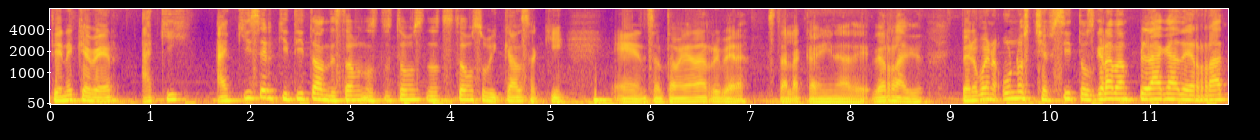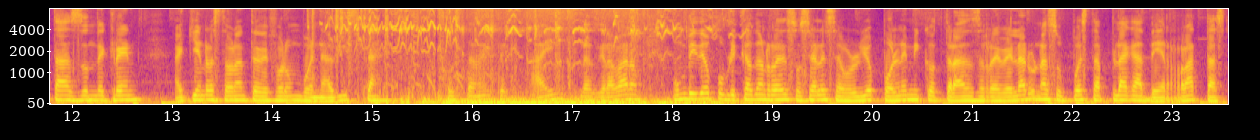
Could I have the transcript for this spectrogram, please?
tiene que ver aquí, aquí cerquitita donde estamos, nosotros estamos, nosotros estamos ubicados aquí en Santa María de la Ribera, está la cabina de, de radio. Pero bueno, unos chefcitos graban plaga de ratas, ¿dónde creen? Aquí en restaurante de Forum Buenavista justamente ahí las grabaron. Un video publicado en redes sociales se volvió polémico tras revelar una supuesta plaga de ratas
